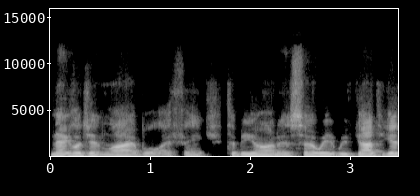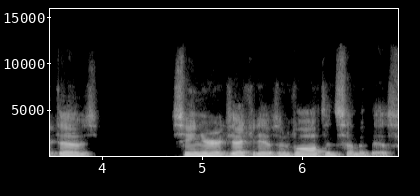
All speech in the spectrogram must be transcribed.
negligent and liable, I think, to be honest. So we, we've got to get those senior executives involved in some of this.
